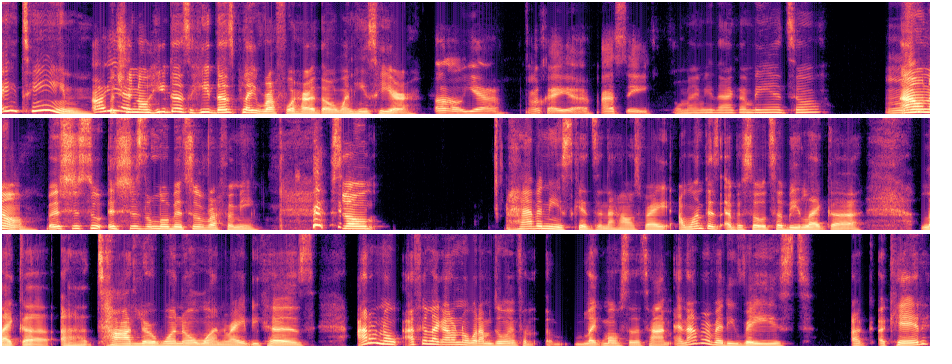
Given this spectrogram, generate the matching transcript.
18. Oh, yeah. but you know, he does he does play rough with her though when he's here. Oh yeah. Okay, yeah. I see. Well, maybe that could be it too. Mhm. I don't know, but it's just too, it's just a little bit too rough for me. so having these kids in the house, right? I want this episode to be like a like a, a toddler 101, right? Because I don't know, I feel like I don't know what I'm doing for uh, like most of the time. And I've already raised a, a kid,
